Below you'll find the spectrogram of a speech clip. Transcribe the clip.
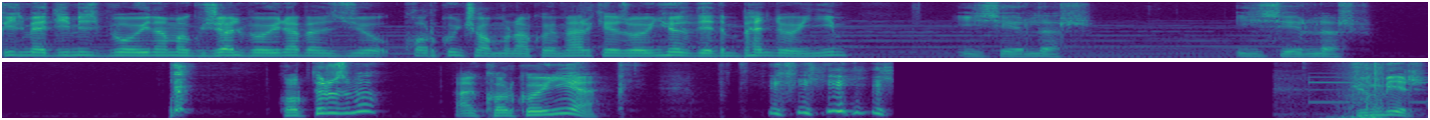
Bilmediğimiz bir oyun ama güzel bir oyuna benziyor. Korkunç amına koyayım. Herkes oynuyor dedim ben de oynayayım. İyi seyirler. İyi seyirler. Korktunuz mu? Ben korku oyunu ya. Gün 1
